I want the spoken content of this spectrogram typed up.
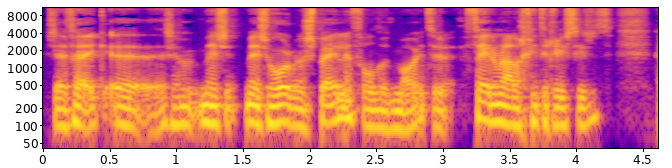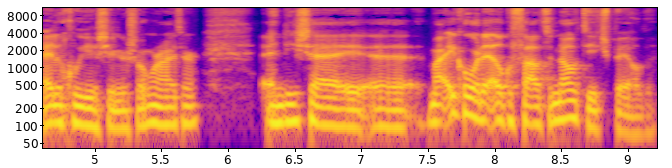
Zei, ik, uh, zei, mensen, mensen hoorden me spelen en vonden het mooi. Het, een fenomenale gitarist is het. Hele goede singer-songwriter. En die zei, uh, maar ik hoorde elke foute noot die ik speelde.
